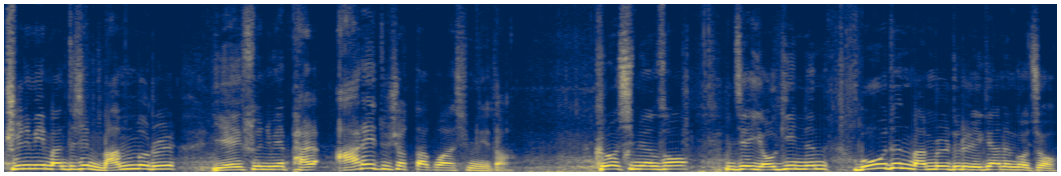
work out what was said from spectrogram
주님이 만드신 만물을 예수님의 발 아래 두셨다고 하십니다. 그러시면서 이제 여기 있는 모든 만물들을 얘기하는 거죠.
